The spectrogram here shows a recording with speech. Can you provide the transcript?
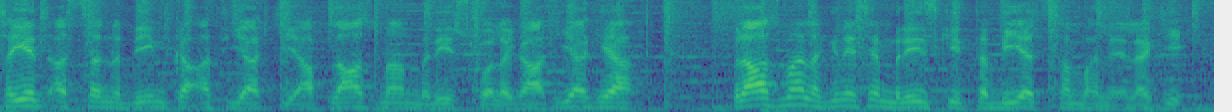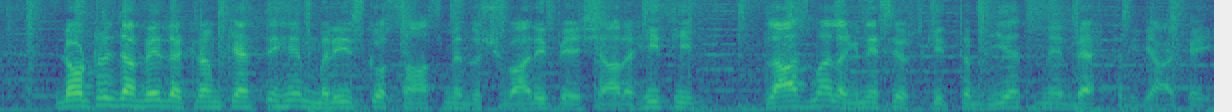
सैयद असर नदीम का अतिया किया प्लाज्मा, मरीज़ को लगा दिया गया। प्लाज्मा लगने से मरीज़ की तबीयत संभलने लगी। डॉक्टर जावेद अक्रम कहते हैं, मरीज़ को सांस में दुशारी पेश आ रही थी। प्लाज्मा लगने से उसकी तबीयत में बेहतरी आ गई।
